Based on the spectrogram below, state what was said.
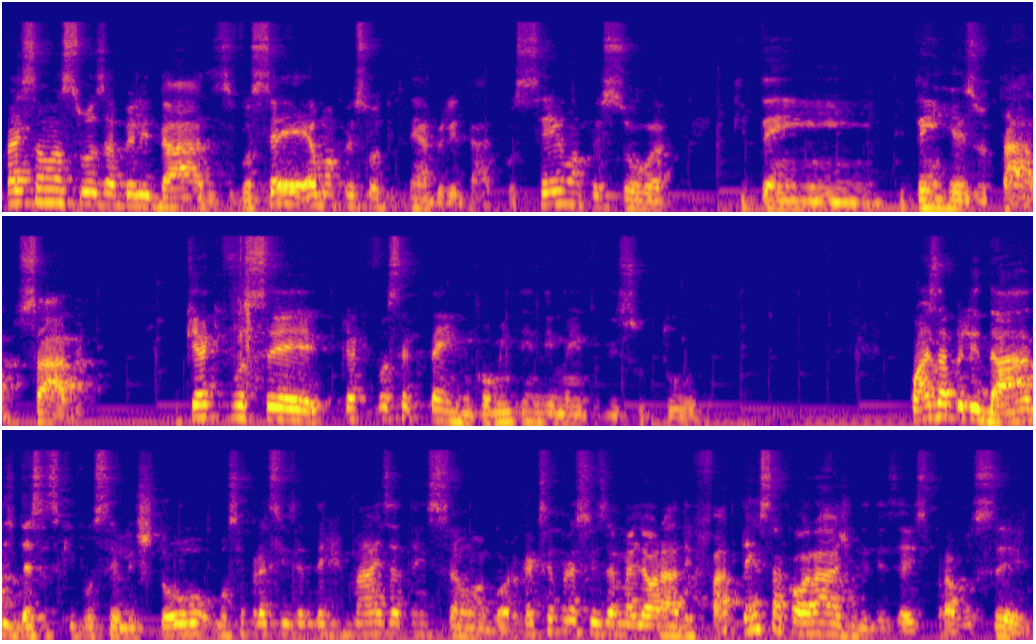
Quais são as suas habilidades? Você é uma pessoa que tem habilidade, você é uma pessoa que tem que tem resultado, sabe? O que é que você, o que é que você tem como entendimento disso tudo? Quais habilidades dessas que você listou você precisa ter mais atenção agora? O que é que você precisa melhorar de fato? Tem essa coragem de dizer isso para você?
